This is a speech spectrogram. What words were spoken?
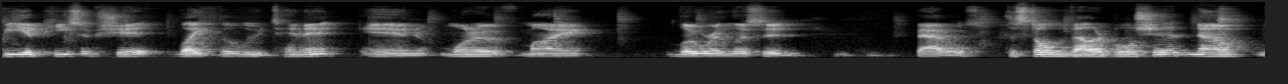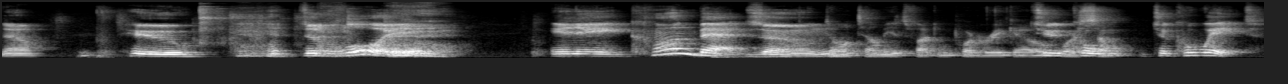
be a piece of shit like the lieutenant in one of my lower enlisted battles. the stolen valor bullshit. No, no. Who deployed in a combat zone Don't tell me it's fucking Puerto Rico to, or Ku- some. to Kuwait.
